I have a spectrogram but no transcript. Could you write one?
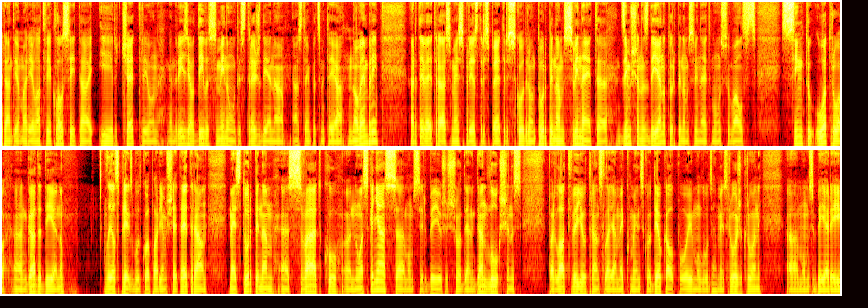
Rādījumā arī Latvija klausītāji ir četri un gandrīz jau divas minūtes trešdienā, 18. novembrī. Ar tevi ētrās mēs, priesteris Pēteris Skudra, un turpinam svinēt uh, dzimšanas dienu, turpinam svinēt mūsu valsts 102. Uh, gada dienu, Liels prieks būt kopā ar jums šeit ēterā, mēs turpinam eh, svētku eh, noskaņās. Eh, mums ir bijušas šodien gan lūkšanas par Latviju, translējām ekumenisko dievkalpojumu, lūdzāmies rožu kroni, mums bija arī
